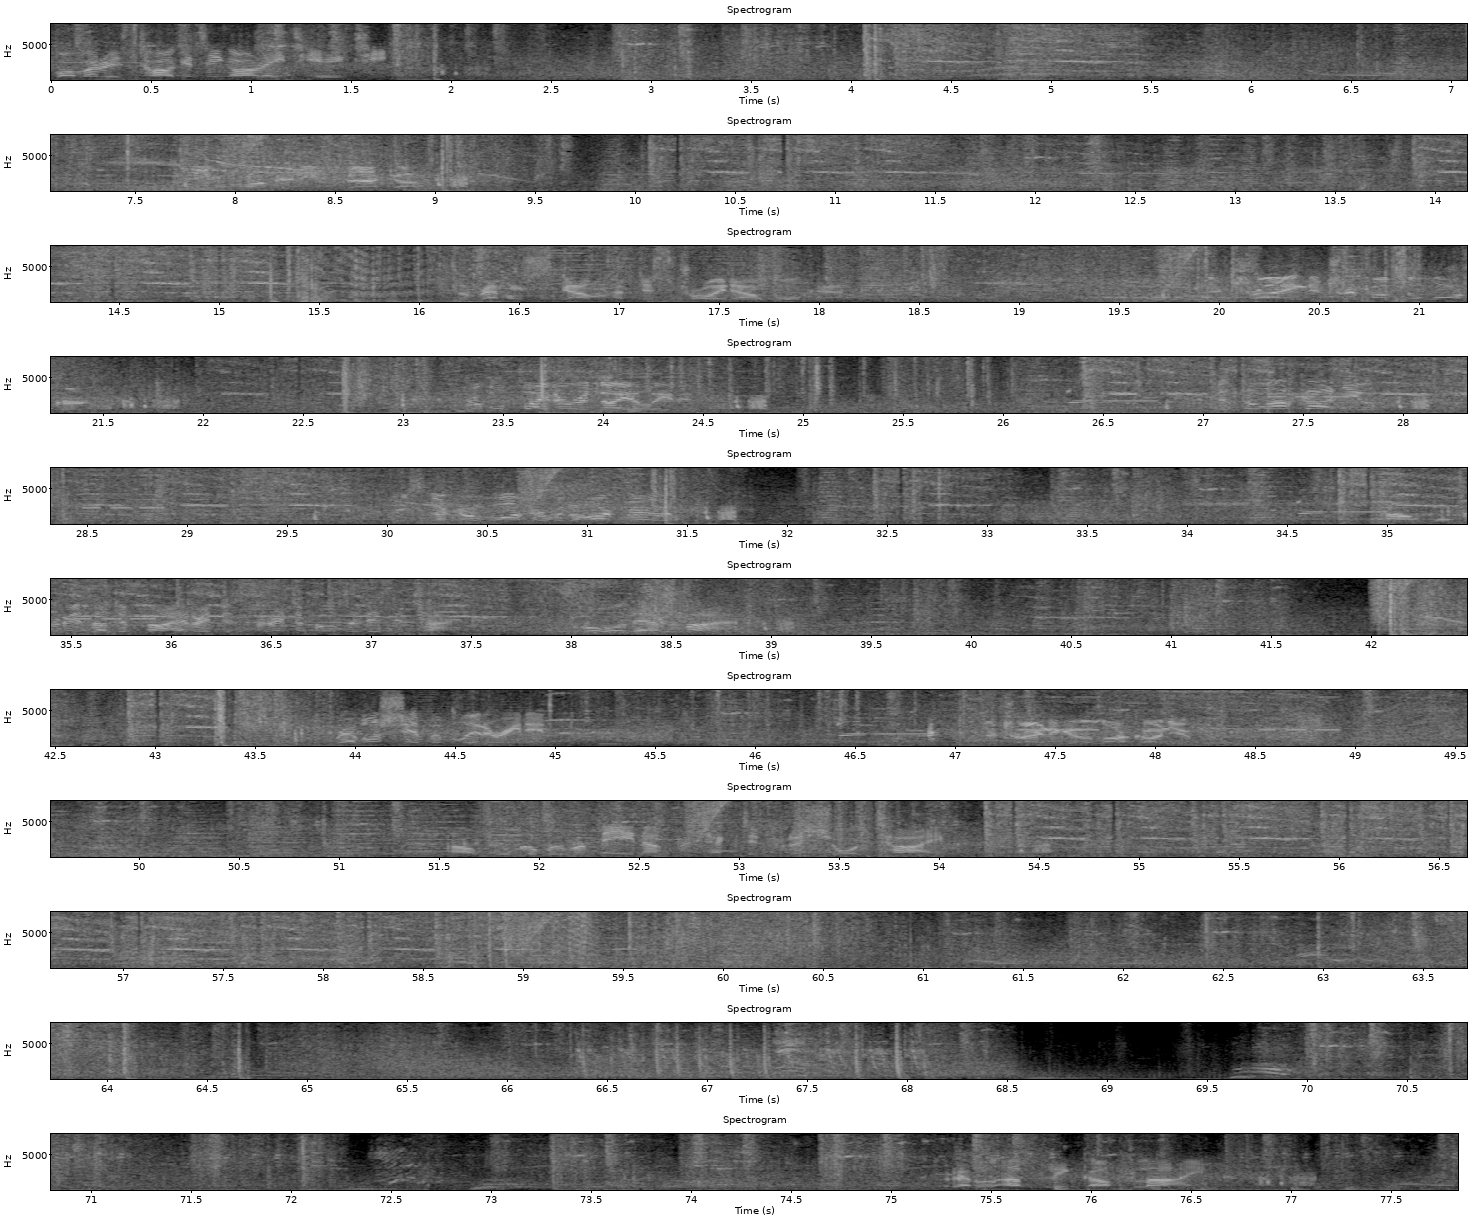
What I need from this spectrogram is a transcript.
Bomber is targeting our AT-AT. Remain unprotected for a short time. Rebel uplink offline.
